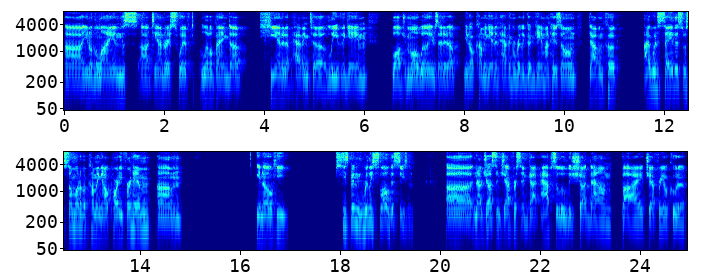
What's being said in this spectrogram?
Uh, you know, the Lions, uh, D'Andre Swift, a little banged up. He ended up having to leave the game while Jamaal Williams ended up, you know, coming in and having a really good game on his own. Dalvin Cook, I would say this was somewhat of a coming out party for him. Um, you know, he he's been really slow this season. Uh, now Justin Jefferson got absolutely shut down by Jeffrey Okudah.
